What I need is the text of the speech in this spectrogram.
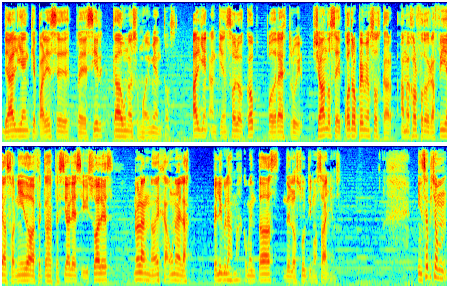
de alguien que parece predecir cada uno de sus movimientos, alguien a quien solo Cobb podrá destruir, llevándose cuatro premios Oscar a mejor fotografía, sonido, efectos especiales y visuales. Nolan nos deja una de las películas más comentadas de los últimos años. Inception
